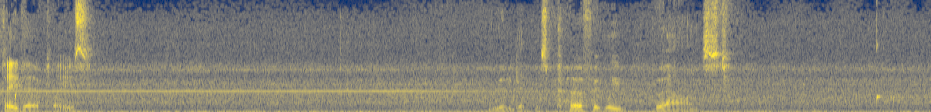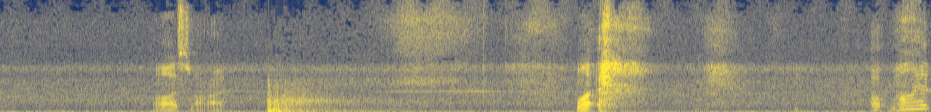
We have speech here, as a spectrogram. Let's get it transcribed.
Stay there, please. We gotta get this perfectly balanced. Oh, that's not right. What? Oh, what?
